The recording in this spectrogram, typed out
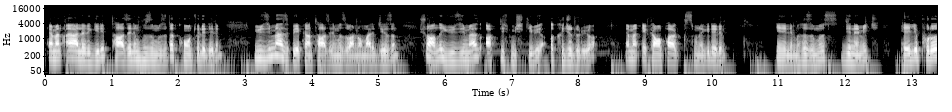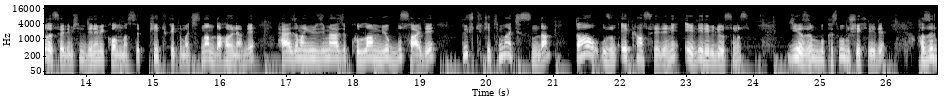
Hemen ayarları girip tazelim hızımızı da kontrol edelim. 120 Hz'lik bir ekran tazelim hızı var normalde cihazın. Şu anda 120 Hz aktifmiş gibi akıcı duruyor. Hemen ekran park kısmına girelim. Yenileme hızımız dinamik. P50 Pro'da da söylemiştim. Dinamik olması pil tüketimi açısından daha önemli. Her zaman 120 Hz'i kullanmıyor. Bu sayede güç tüketimi açısından daha uzun ekran sürelerini elde edebiliyorsunuz. Cihazın bu kısmı bu şekildeydi. Hazır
